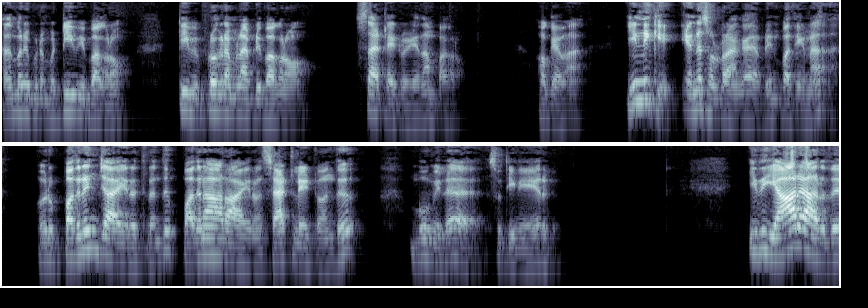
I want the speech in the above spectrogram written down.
அது மாதிரி இப்போ நம்ம டிவி பார்க்குறோம் டிவி ப்ரோக்ராம்லாம் எப்படி பார்க்குறோம் சேட்டலைட் வழியாக தான் பார்க்குறோம் ஓகேவா இன்னைக்கு என்ன சொல்கிறாங்க அப்படின்னு பார்த்தீங்கன்னா ஒரு பதினஞ்சாயிரத்துலேருந்து பதினாறாயிரம் சேட்டலைட் வந்து பூமியில் சுற்றினே இருக்கு. இது யார் யாருது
